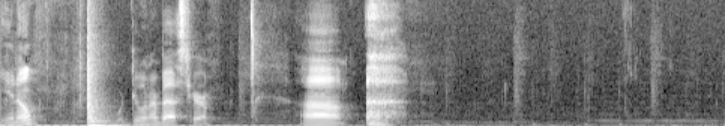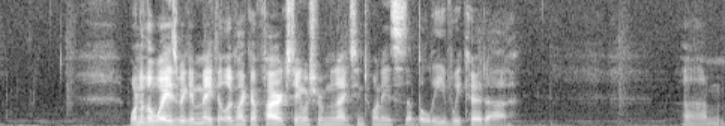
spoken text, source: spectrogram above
You know, we're doing our best here. Um, one of the ways we can make it look like a fire extinguisher from the 1920s is I believe we could uh, um,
